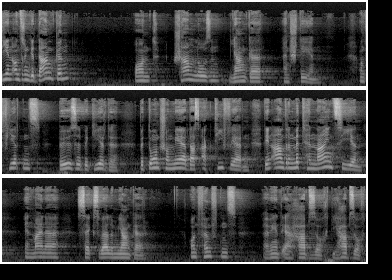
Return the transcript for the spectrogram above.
die in unseren Gedanken und schamlosen Janker entstehen. Und viertens böse Begierde betont schon mehr das Aktivwerden, den anderen mit hineinziehen in meine sexuellen Janker. Und fünftens erwähnt er Habsucht, die Habsucht,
